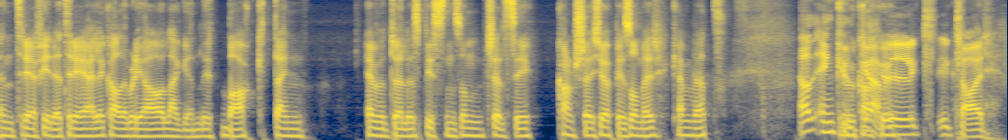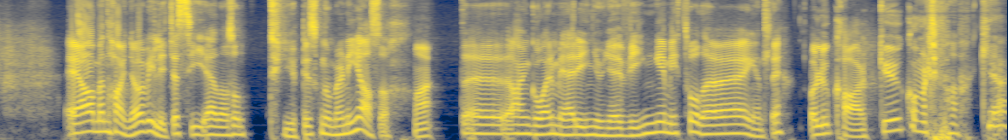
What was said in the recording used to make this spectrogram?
en 3-4-3, eller hva det blir, og legge den litt bak den eventuelle spissen som Chelsea kanskje kjøper i sommer. Hvem vet? Ja, En kuke er vel klar. Ja, men han vil ikke si er noe sånn typisk nummer ni, altså. Det, han går mer inn under ving i mitt hode, egentlig. Og Lukaku kommer tilbake.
